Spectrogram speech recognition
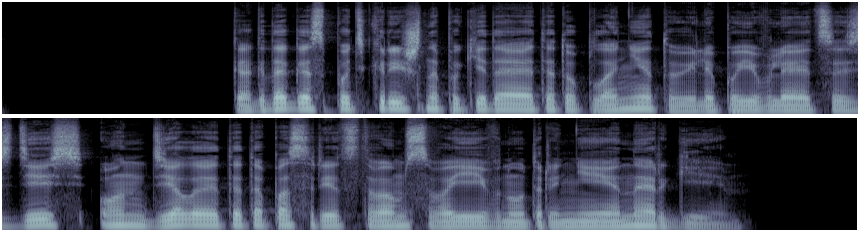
Когда Господь Кришна покидает эту планету или появляется здесь, Он делает это посредством своей внутренней энергии.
